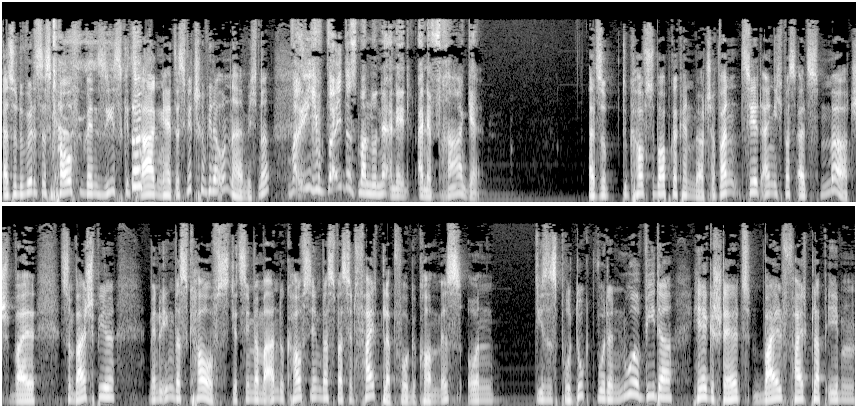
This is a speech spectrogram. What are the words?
Also du würdest es kaufen, wenn sie es getragen hätte. Es wird schon wieder unheimlich, ne? Weil ich weiß, das war nur eine, eine, eine Frage. Also du kaufst überhaupt gar kein Merch. Ab wann zählt eigentlich was als Merch? Weil zum Beispiel, wenn du irgendwas kaufst, jetzt nehmen wir mal an, du kaufst irgendwas, was in Fight Club vorgekommen ist und dieses Produkt wurde nur wieder hergestellt, weil Fight Club eben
